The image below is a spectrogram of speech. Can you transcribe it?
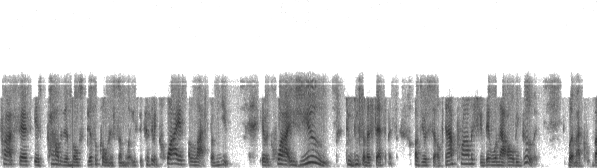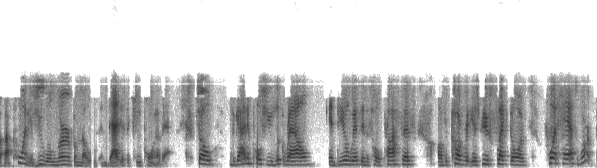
process is probably the most difficult in some ways because it requires a lot from you. It requires you to do some assessments of yourself. And I promise you, they will not all be good. But my, but my point is, you will learn from those, and that is the key point of that. So, the guiding post you look around and deal with in this whole process of recovery is reflect on what has worked.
